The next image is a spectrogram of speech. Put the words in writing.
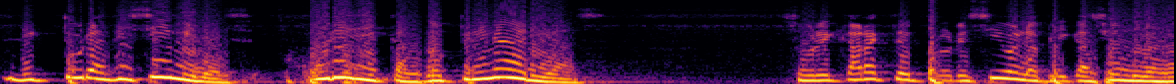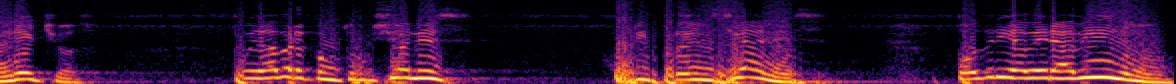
lecturas disímiles, jurídicas, doctrinarias, sobre el carácter progresivo en la aplicación de los derechos. Puede haber construcciones jurisprudenciales. Podría haber habido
